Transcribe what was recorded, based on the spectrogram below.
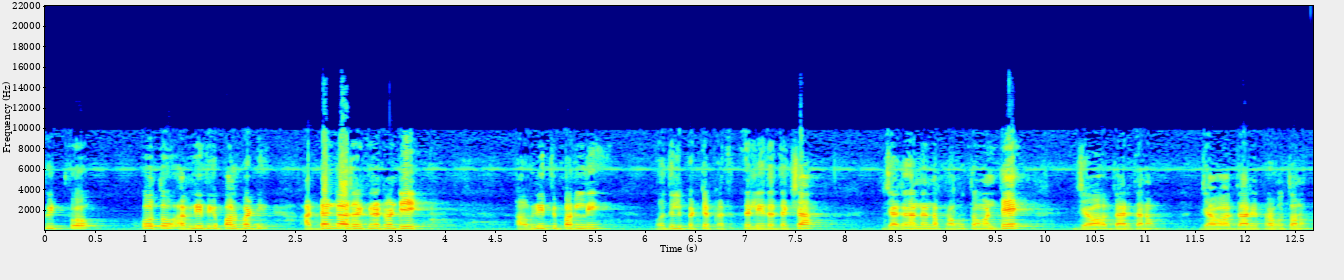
క్విట్కోతో అవినీతికి పాల్పడి అడ్డంగా దొరికినటువంటి అవినీతి పనుల్ని వదిలిపెట్టే ప్రసక్తే లేదధ్యక్ష జగనన్న ప్రభుత్వం అంటే జవాబుదారితనం జవాబుదారీ ప్రభుత్వం.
